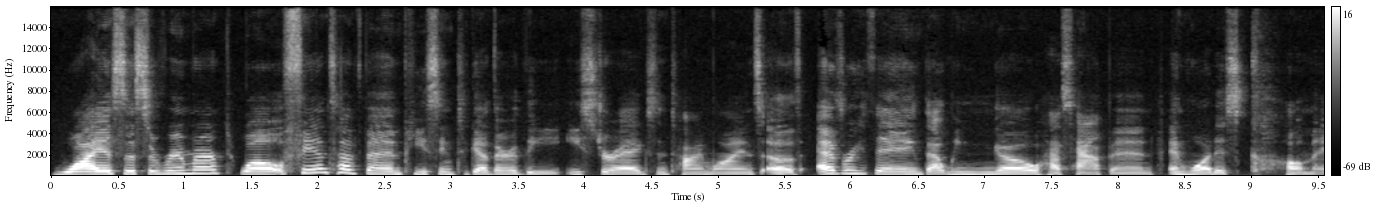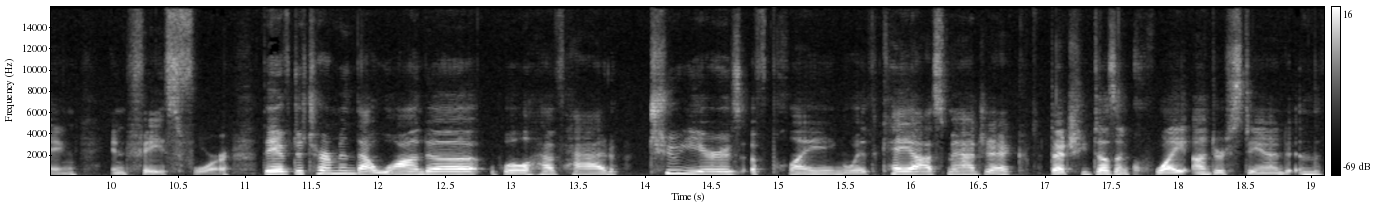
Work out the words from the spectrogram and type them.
Why is this a rumor? Well, fans have been piecing together the Easter eggs and timelines of everything that we know has happened and what is coming in Phase 4. They have determined that Wanda will have had two years of playing with chaos magic that she doesn't quite understand, and the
